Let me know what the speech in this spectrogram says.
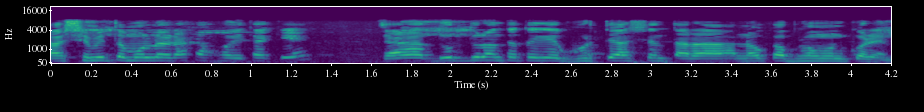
আহ, সীমিত মূল্যে রাখা হয়ে থাকে। যারা দূর দূরান্ত থেকে ঘুরতে আসেন তারা নৌকা ভ্রমণ করেন।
